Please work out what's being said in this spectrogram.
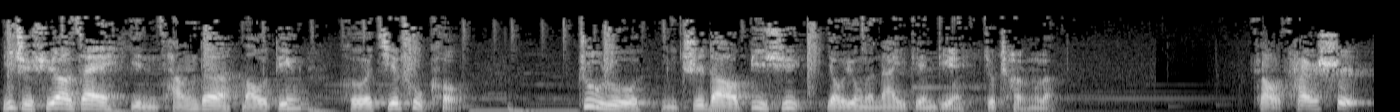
你只需要在隐藏的铆钉和接触口注入你知道必须要用的那一点点就成了。早餐室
